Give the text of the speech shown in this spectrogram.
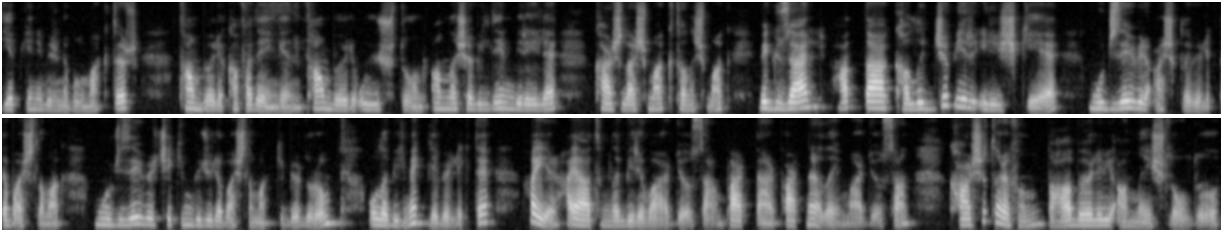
yepyeni birini bulmaktır. Tam böyle kafa dengenin, tam böyle uyuştuğun, anlaşabildiğin biriyle karşılaşmak, tanışmak ve güzel hatta kalıcı bir ilişkiye, mucizevi bir aşkla birlikte başlamak, mucizevi bir çekim gücüyle başlamak gibi bir durum olabilmekle birlikte hayır hayatımda biri var diyorsan, partner, partner adayım var diyorsan, karşı tarafın daha böyle bir anlayışlı olduğu,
